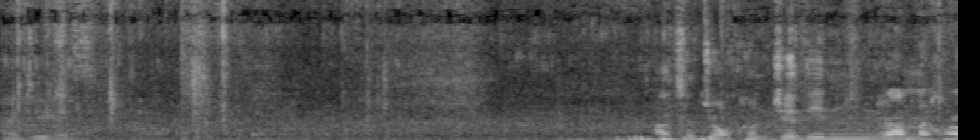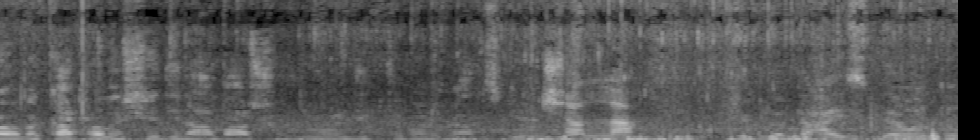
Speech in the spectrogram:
হ্যাঁ ঠিক আছে। আচ্ছা যখন যেদিন রান্না করা হবে কাট হবে সেদিন আবার সুন্দরভাবে দেখতে পারবে আজকে। ইনশাল্লাহ। এগুলোতে আইস দেওয়া তো।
